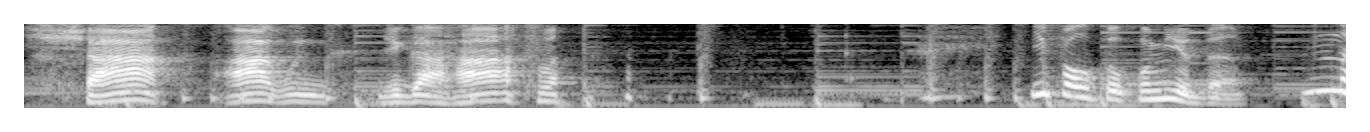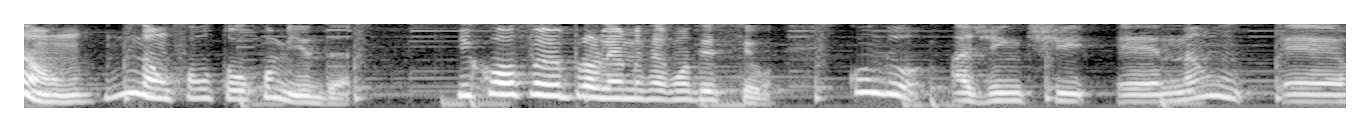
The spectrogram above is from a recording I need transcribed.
Chá, água de garrafa. e faltou comida? Não, não faltou comida. E qual foi o problema que aconteceu? Quando a gente é, não é,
